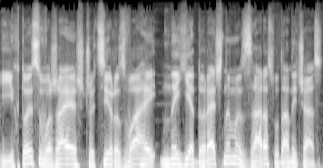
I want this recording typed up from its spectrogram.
І хтось вважає, що ці розваги не є доречними зараз у даний час.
